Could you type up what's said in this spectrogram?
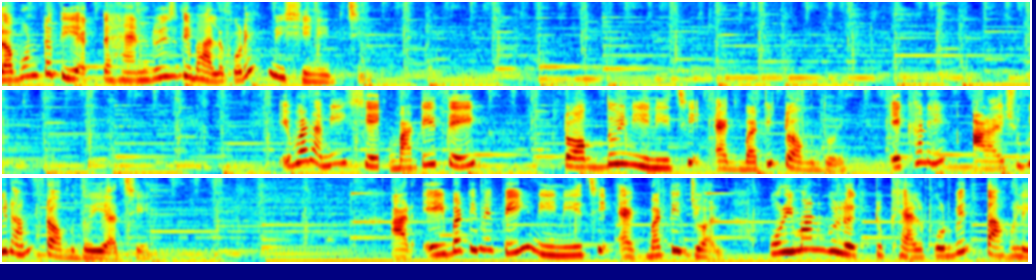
লবণটা দিয়ে একটা হ্যান্ডউইচ দিয়ে ভালো করে মিশিয়ে নিচ্ছি। এবার আমি সেই বাটিতেই টক দই নিয়ে নিয়েছি, এক বাটি টক দই। এখানে আড়াইশো গ্রাম টক দই আছে। আর এই বাটি মেপেই নিয়ে নিয়েছি এক বাটি জল। পরিমাণগুলো একটু খেয়াল করবেন, তাহলে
